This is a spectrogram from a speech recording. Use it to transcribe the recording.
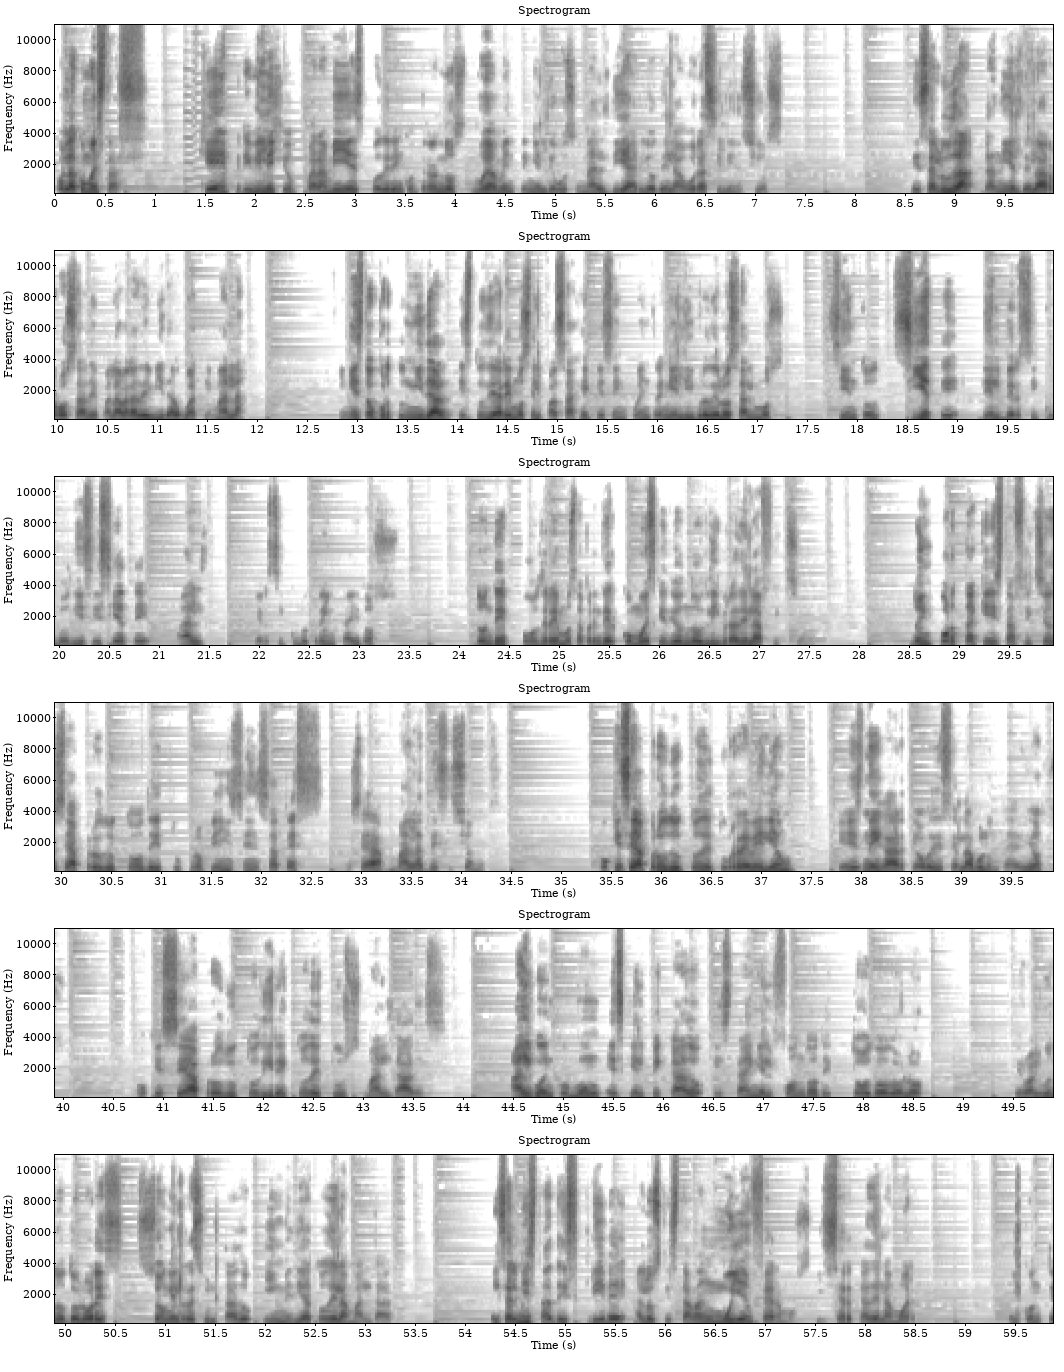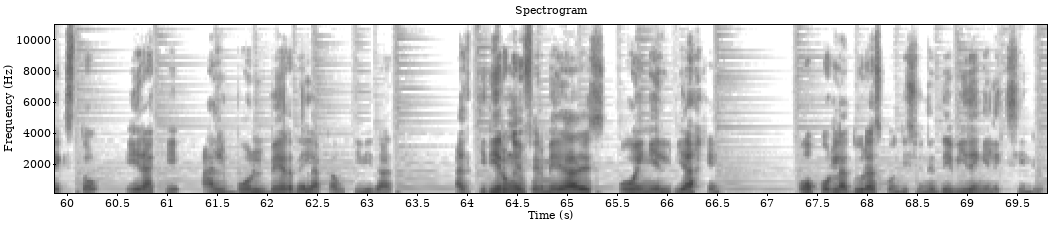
Hola, ¿cómo estás? Qué privilegio para mí es poder encontrarnos nuevamente en el devocional diario de la hora silenciosa. Te saluda Daniel de la Rosa de Palabra de Vida, Guatemala. En esta oportunidad estudiaremos el pasaje que se encuentra en el libro de los Salmos 107 del versículo 17 al versículo 32, donde podremos aprender cómo es que Dios nos libra de la aflicción. No importa que esta aflicción sea producto de tu propia insensatez, o sea, malas decisiones, o que sea producto de tu rebelión, que es negarte a obedecer la voluntad de Dios, o que sea producto directo de tus maldades. Algo en común es que el pecado está en el fondo de todo dolor, pero algunos dolores son el resultado inmediato de la maldad. El salmista describe a los que estaban muy enfermos y cerca de la muerte. El contexto era que al volver de la cautividad adquirieron enfermedades o en el viaje o por las duras condiciones de vida en el exilio.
